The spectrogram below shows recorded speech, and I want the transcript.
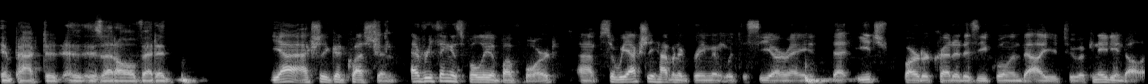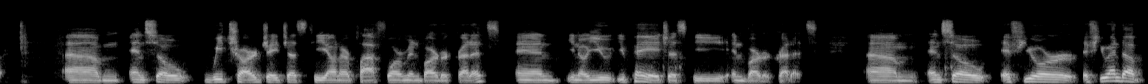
impact is that all vetted? Yeah actually good question. Everything is fully above board. Uh, so we actually have an agreement with the cra that each barter credit is equal in value to a canadian dollar um, and so we charge hst on our platform in barter credits and you know you you pay hst in barter credits. Um, and so if you're if you end up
